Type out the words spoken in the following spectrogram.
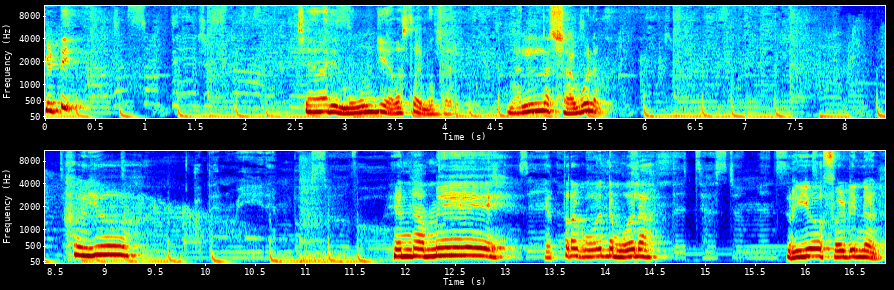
കിട്ടി. ചാരി മൂഞ്ചി അവസ്ഥ എന്തായാലും നല്ല ശകുനം. അയ്യോ. എന്റെ അമ്മേ എത്ര കോവിന്റെ മുതലാ? റിയോ ഫെഡിനാണ്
